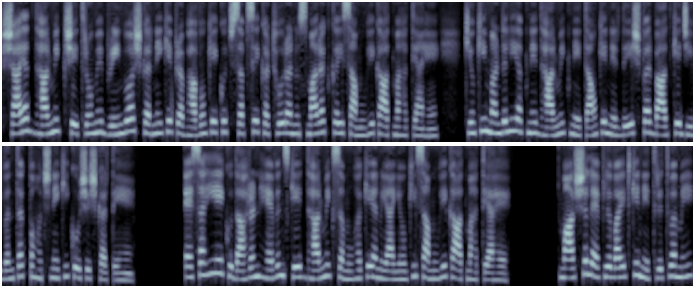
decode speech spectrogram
शायद धार्मिक क्षेत्रों में ब्रेन वॉश करने के प्रभावों के कुछ सबसे कठोर अनुस्मारक कई सामूहिक आत्महत्याएँ हैं, क्योंकि मंडली अपने धार्मिक नेताओं के निर्देश पर बाद के जीवन तक पहुँचने की कोशिश करते हैं। ऐसा ही एक उदाहरण हेवंस गेट धार्मिक समूह के अनुयायियों की सामूहिक आत्महत्या है। मार्शल एप्लोवाइट के नेतृत्व में,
